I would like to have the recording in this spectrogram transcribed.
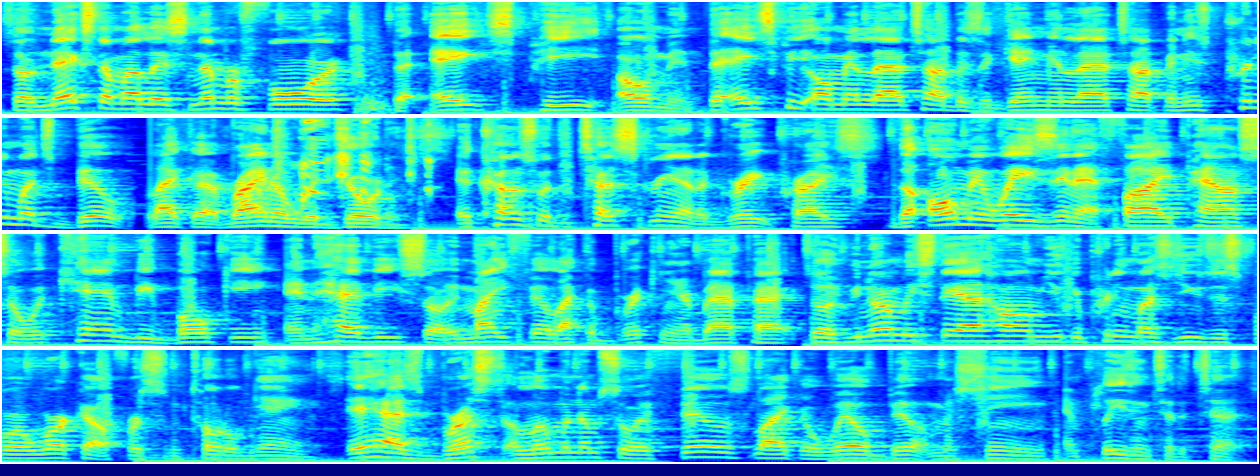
So next on my list, number four, the HP Omen. The HP Omen laptop is a gaming laptop and it's pretty much built like a Rhino with Jordans. It comes with a touchscreen at a great price. The Omen weighs in at five pounds, so it can be bulky and heavy, so it might feel like a brick in your backpack. So if you normally stay at home, you can pretty much use this for a workout for some total gains. It has brushed aluminum, so it feels like a well-built machine and pleasing to the touch.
